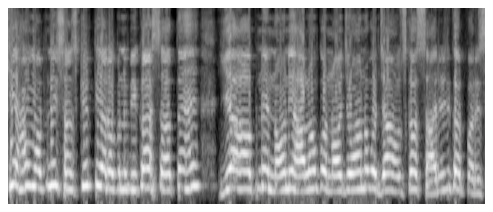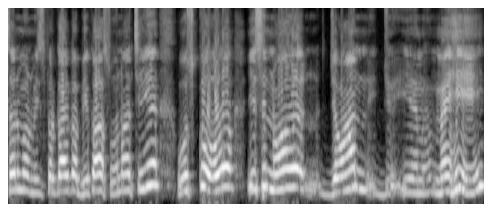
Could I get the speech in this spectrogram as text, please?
कि हम अपनी संस्कृति और अपने विकास चाहते हैं। या अपने नौनिहालों को, नौजवानों को, जहाँ उसका शारीरिक और परिश्रम और इस प्रकार का विकास होना चाहिए, उसको इस नौजवान में ही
